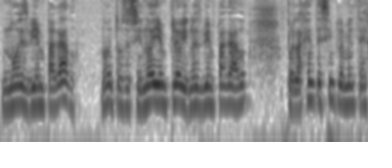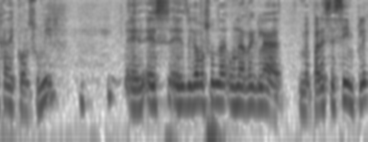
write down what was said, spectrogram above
no es bien pagado. ¿no? Entonces, si no hay empleo y no es bien pagado, pues la gente simplemente deja de consumir. Es, es digamos, una, una regla, me parece simple,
